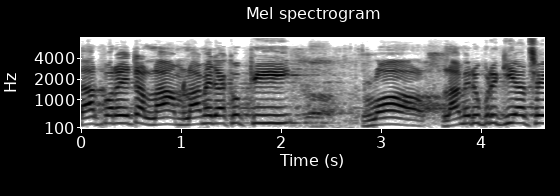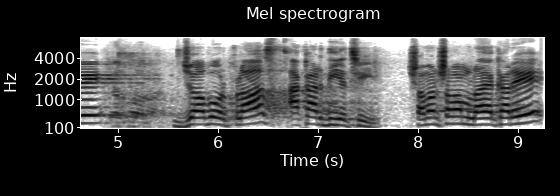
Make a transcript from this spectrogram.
তারপরে এটা লাম। লামের একক কি? ল। লামের উপরে কি আছে? জবর। প্লাস আকার দিয়েছি। সমান সমান ল আকারে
